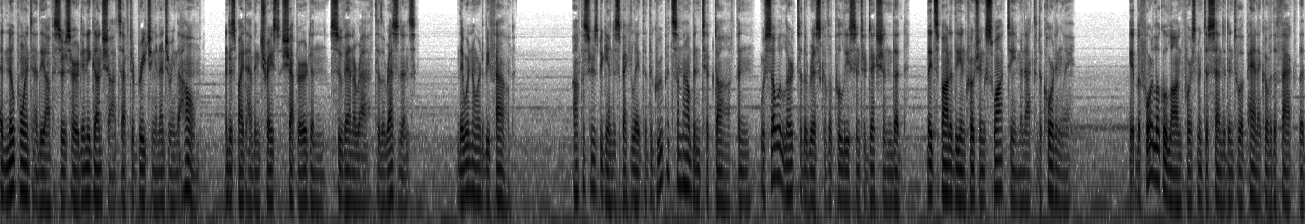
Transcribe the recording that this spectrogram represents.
At no point had the officers heard any gunshots after breaching and entering the home, and despite having traced Shepherd and Souvannarath to the residence, they were nowhere to be found. Officers began to speculate that the group had somehow been tipped off and were so alert to the risk of a police interdiction that they'd spotted the encroaching SWAT team and acted accordingly. Yet before local law enforcement descended into a panic over the fact that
